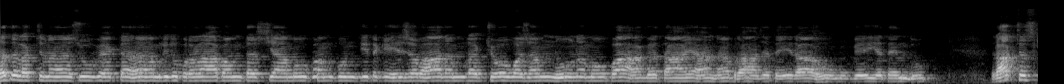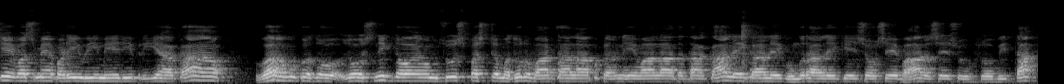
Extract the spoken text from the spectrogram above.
तत्लक्षण सुव्यक्त मृदुप्रलापं तस्यामुखं कुञ्चितकेशभारं रक्षो वशं नूनमुपागताया न भ्राजते राहुमुखे यतेन्दु। राक्षस के वश में पड़ी हुई मेरी प्रिया का वह मुख तो जो स्निग्ध एवं सुस्पष्ट मधुर वार्तालाप करने वाला तथा काले काले घुंघराले के से, भार से सुशोभित था,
